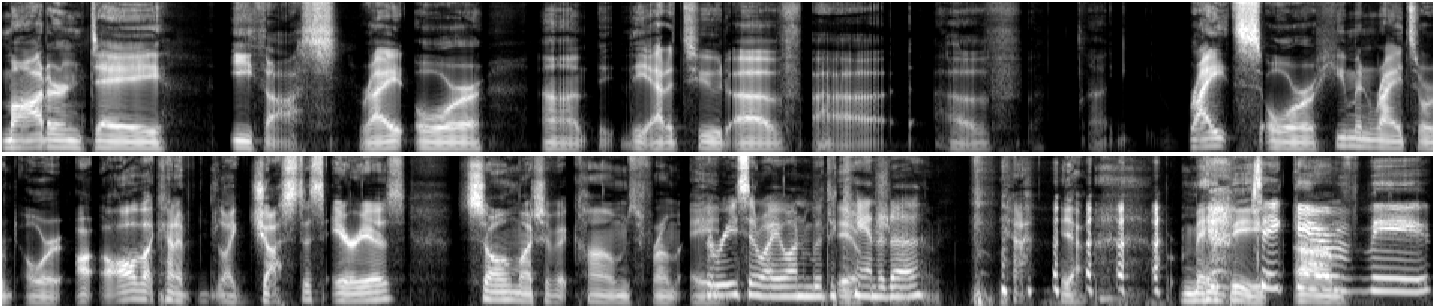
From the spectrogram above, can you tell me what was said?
modern day ethos, right? Or um, the attitude of uh, of uh, rights or human rights or or all that kind of like justice areas. So much of it comes from a the reason why you want to move to Canada. yeah, yeah, maybe. Take care Um, of me.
